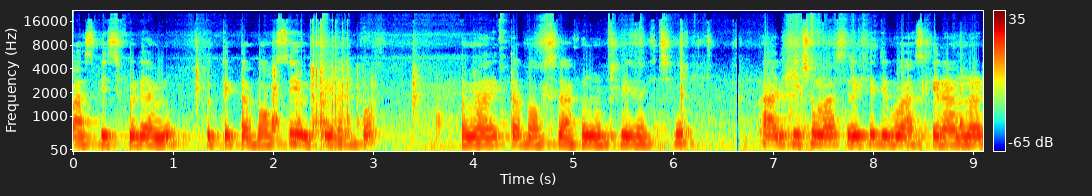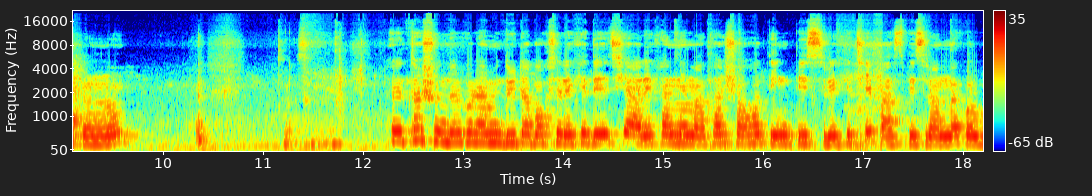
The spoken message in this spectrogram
পাঁচ পিস করে আমি প্রত্যেকটা বক্সে উঠিয়ে রাখব। আমি আরেকটা বক্সে এখন উঠিয়ে রাখছি। আর কিছু মাছ রেখে দিব আজকে রান্নার জন্য। তো সুন্দর করে আমি দুইটা বক্সে রেখে দিয়েছি, আর এখানে মাথা সহ তিন পিস রেখেছি, পাঁচ পিস রান্না করব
